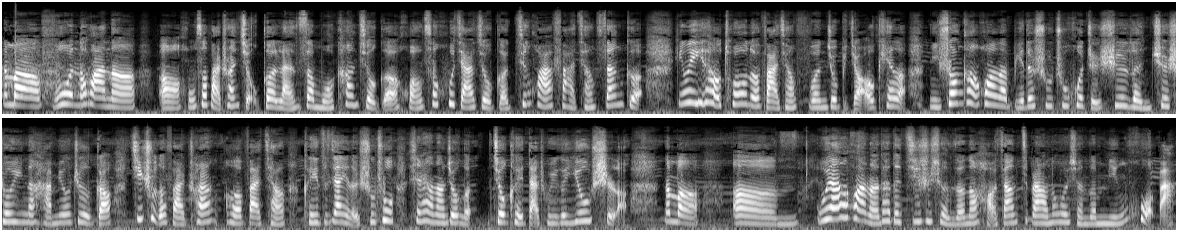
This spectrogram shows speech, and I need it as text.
那么符文的话呢？呃，红色法穿九个，蓝色魔抗九个，黄色护甲九个，精华法强三个。因为一套通用的法强符文就比较 OK 了。你双抗换了别的输出，或者是冷却收益呢，还没有这个高。基础的法穿和法强可以增加你的输出，线上呢就可就可以打出一个优势了。那么。嗯，乌鸦的话呢，它的即时选择呢，好像基本上都会选择明火吧，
